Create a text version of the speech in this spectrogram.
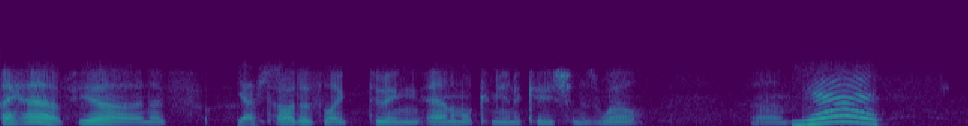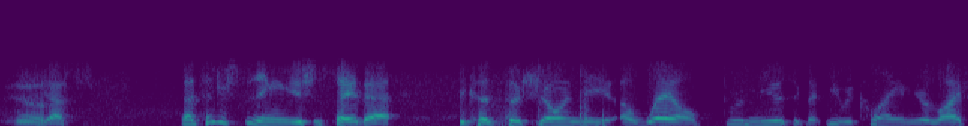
I have, yeah, and I've Yes. thought of like doing animal communication as well. Um Yes. yeah. Yes. That's interesting. You should say that because they're showing me a whale through music that you reclaim your life's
